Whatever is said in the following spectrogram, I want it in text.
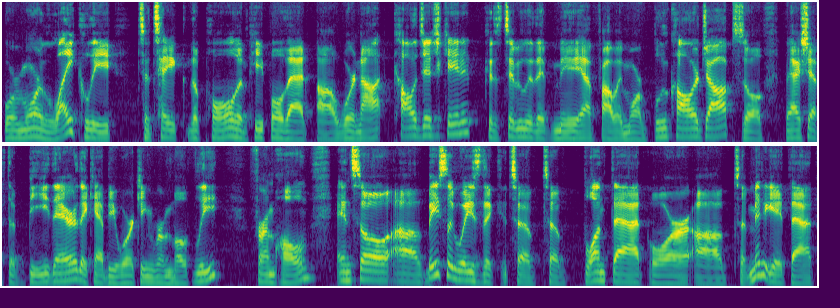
were more likely to take the poll than people that uh, were not college educated, because typically they may have probably more blue collar jobs. So they actually have to be there. They can't be working remotely from home. And so, uh, basically, ways to, to, to blunt that or uh, to mitigate that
